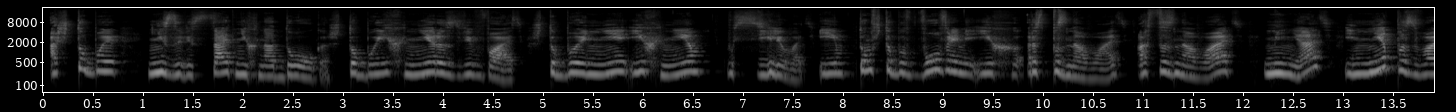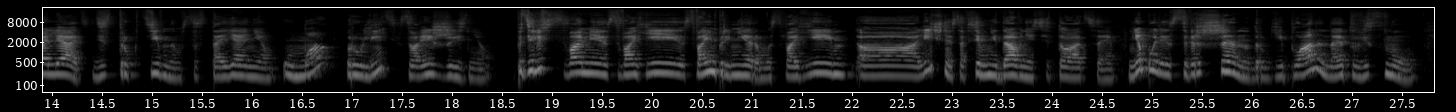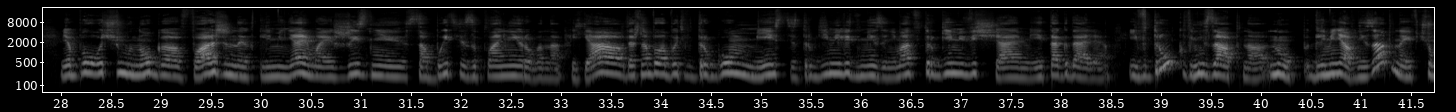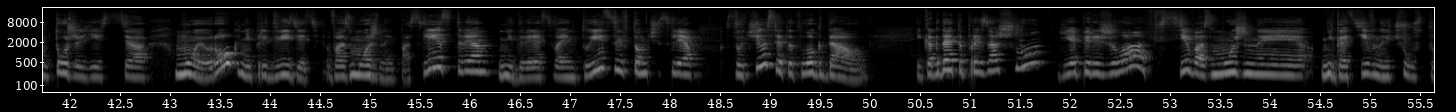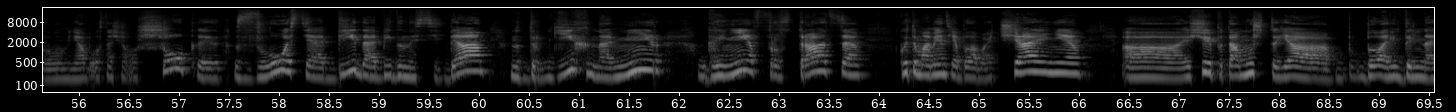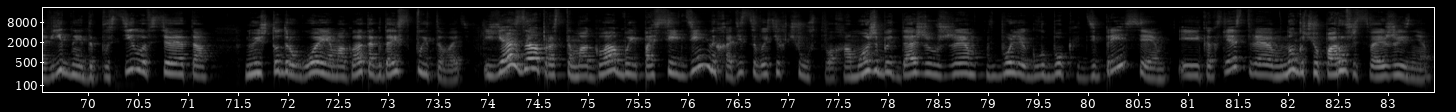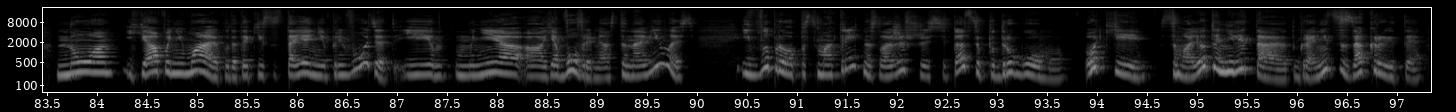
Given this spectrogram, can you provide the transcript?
а чтобы не зависать в них надолго, чтобы их не развивать, чтобы не, их не усиливать. И в том, чтобы вовремя их распознавать, осознавать менять и не позволять деструктивным состояниям ума рулить своей жизнью. Поделюсь с вами своей, своим примером и своей э, личной, совсем недавней ситуацией. У меня были совершенно другие планы на эту весну. У меня было очень много важных для меня и моей жизни событий запланировано. Я должна была быть в другом месте, с другими людьми, заниматься другими вещами и так далее. И вдруг внезапно, ну, для меня внезапно, и в чем тоже есть э, мой урок, не предвидеть возможные последствия, не доверять своей интуиции в том числе, случился этот локдаун. И когда это произошло, я пережила все возможные негативные чувства. У меня был сначала шок, и злость, и обида, обида на себя, на других, на мир, гнев, фрустрация. В какой-то момент я была в отчаянии, а, еще и потому, что я была недальновидна и допустила все это. Ну и что другое я могла тогда испытывать? И я запросто могла бы и по сей день находиться в этих чувствах, а может быть даже уже в более глубокой депрессии и, как следствие, много чего порушить в своей жизни. Но я понимаю, куда такие состояния приводят, и мне а, я вовремя остановилась и выбрала посмотреть на сложившуюся ситуацию по-другому. Окей, самолеты не летают, границы закрыты.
